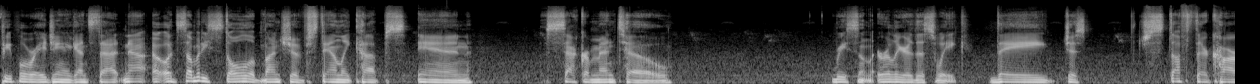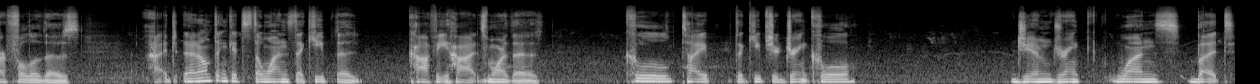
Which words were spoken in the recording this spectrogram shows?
people raging against that. Now, oh, somebody stole a bunch of Stanley Cups in Sacramento recently, earlier this week they just stuffed their car full of those. I, I don't think it's the ones that keep the coffee hot. It's more the cool type that keeps your drink cool. Gym drink ones, but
